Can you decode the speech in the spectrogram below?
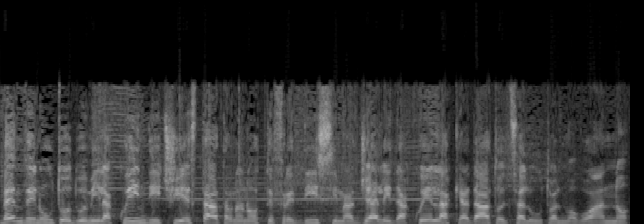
Benvenuto 2015, è stata una notte freddissima, gelida, quella che ha dato il saluto al nuovo anno.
